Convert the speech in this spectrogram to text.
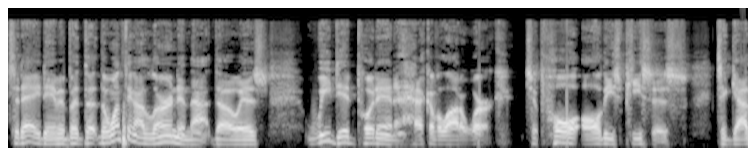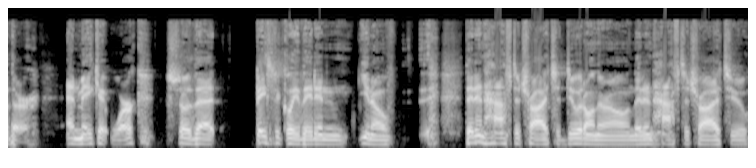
today, David. But the, the one thing I learned in that though is we did put in a heck of a lot of work to pull all these pieces together and make it work so that basically they didn't, you know, they didn't have to try to do it on their own. They didn't have to try to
